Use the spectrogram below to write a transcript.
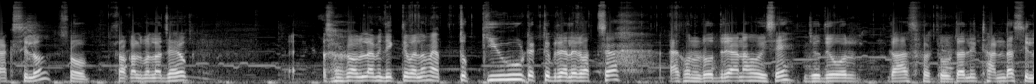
রাখছিল। সো সকালবেলা যাই হোক, সকালবেলা আমি দেখতে পেলাম এত কিউট একটা বিড়ালের বাচ্চা। এখন রোদ্রে আনা হয়েছে যদি ওর গাছ টোটালি ঠান্ডা ছিল।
